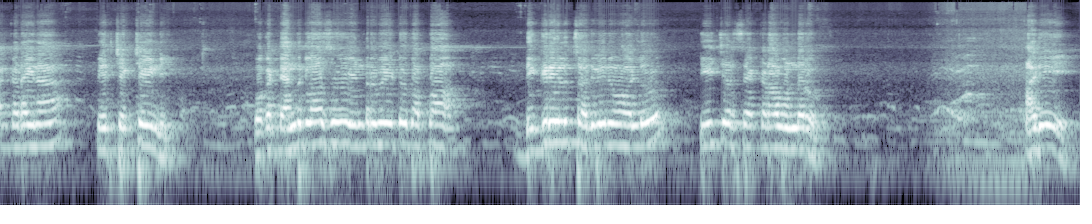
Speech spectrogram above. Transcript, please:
ఎక్కడైనా మీరు చెక్ చేయండి. ఒక టెన్త్ క్లాసు ఇంటర్మీడియట్ తప్ప డిగ్రీలు చదివిన వాళ్ళు టీచర్స్ ఎక్కడా ఉండరు. అది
